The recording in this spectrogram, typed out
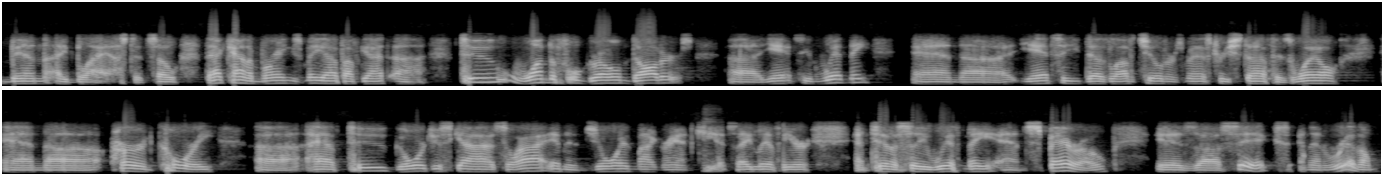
been a blast. And so that kind of brings me up. I've got uh, two wonderful grown daughters uh, yancey and whitney and uh, yancey does a lot of children's ministry stuff as well and uh, her and Corey uh, have two gorgeous guys. So I am enjoying my grandkids. They live here in Tennessee with me, and Sparrow is uh, six, and then Rhythm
